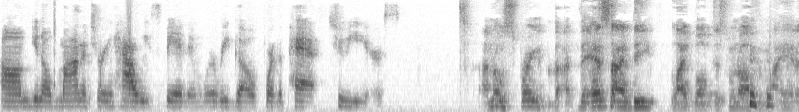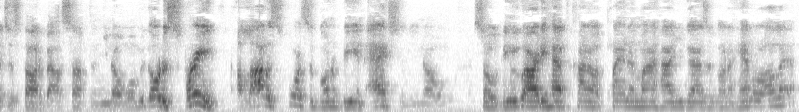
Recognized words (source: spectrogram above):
um, you know, monitoring how we spend and where we go for the past two years. I know spring, the, SID light bulb just went off in my head. I just thought about something. You know, when we go to spring, a lot of sports are going to be in action. You know, so do you already have kind of a plan in mind how you guys are going to handle all that?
